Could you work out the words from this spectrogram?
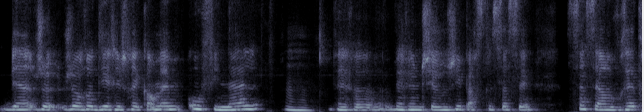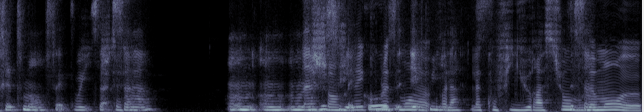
bien, je, redirigerai quand même au final mhm. vers, euh, vers, une chirurgie parce que ça, c'est ça, c'est un vrai traitement en fait. Oui, ça, on, les causes et puis, voilà, la configuration vraiment euh,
